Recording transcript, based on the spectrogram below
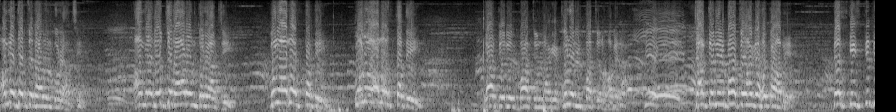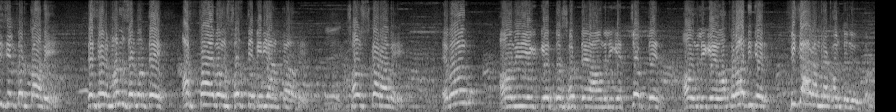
আমরা ধৈর্য ধারণ করে আছি। আমরা ধৈর্য ধারণ করে আছি। কোন অবস্থাতেই কোন অবস্থাতেই জাতীয় নির্বাচন আগে, কোন নির্বাচন হবে না। জাতীয় নির্বাচন আগে হতে হবে। দেশকে স্থিতিশীল করতে হবে। দেশের মানুষের মধ্যে আস্থা এবং স্বস্তি ফিরিয়ে আনতে হবে। সংস্কার হবে। এবং আওয়ামী লীগের দোষরদের আওয়ামী লীগের চোরদের আওয়ামী লীগের অপরাধীদের বিচার আমরা কন্টিনিউ করব।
